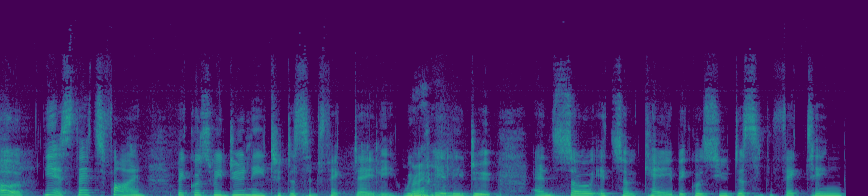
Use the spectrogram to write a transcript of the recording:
Oh, yes, that's fine because we do need to disinfect daily. We Right. really do. And so it's okay because you're disinfecting.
